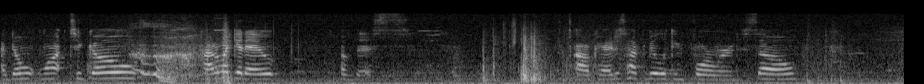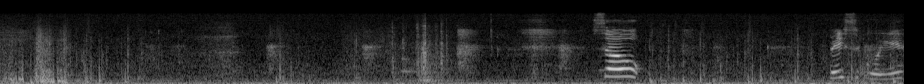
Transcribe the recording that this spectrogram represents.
I don't want to go. How do I get out of this? Okay, I just have to be looking forward. So, so basically,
